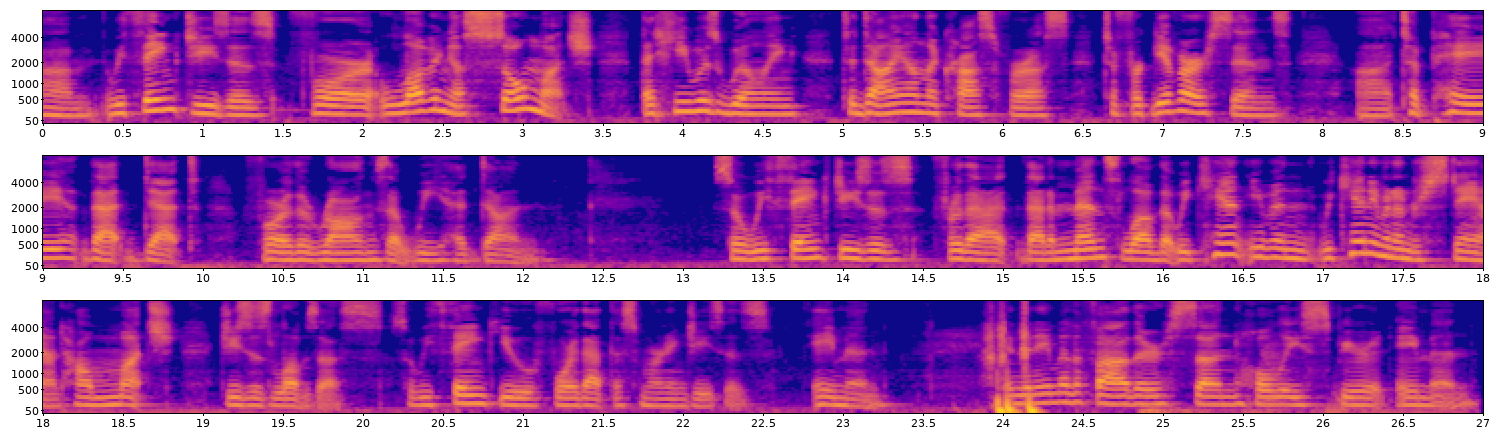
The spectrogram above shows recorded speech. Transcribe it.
um, we thank Jesus for loving us so much that he was willing to die on the cross for us, to forgive our sins, uh, to pay that debt for the wrongs that we had done. So we thank Jesus for that that immense love that we can't even we can't even understand how much Jesus loves us. So we thank you for that this morning, Jesus. Amen. In the name of the Father, Son, Holy Spirit. Amen.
